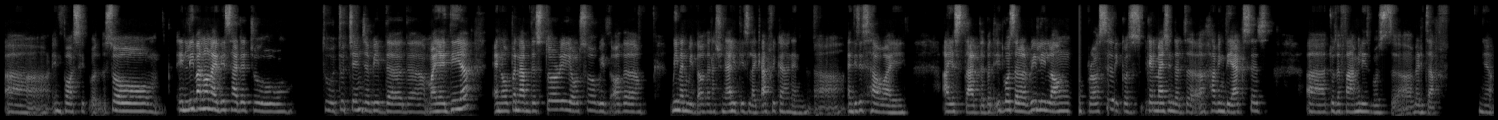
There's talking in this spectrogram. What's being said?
uh, impossible. So in Lebanon, I decided to to to change a bit the the my idea and open up the story also with other women with other nationalities like African and uh, and this is how I I started. But it was a really long process because you can imagine that uh, having the access uh, to the families was uh, very tough. Yeah.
